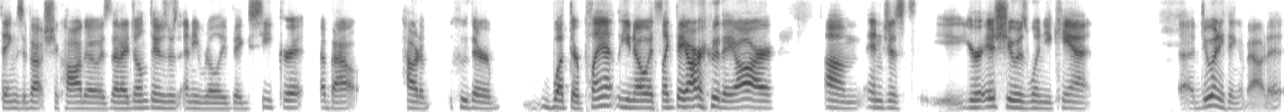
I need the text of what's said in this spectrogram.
things about Chicago is that I don't think there's any really big secret about how to who they're what their plan. You know, it's like they are who they are, um, and just your issue is when you can't uh, do anything about it.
